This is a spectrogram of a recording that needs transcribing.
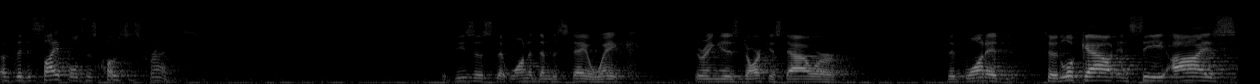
of the disciples, his closest friends. The Jesus that wanted them to stay awake during his darkest hour, that wanted to look out and see eyes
